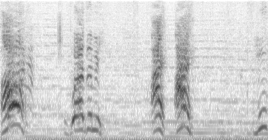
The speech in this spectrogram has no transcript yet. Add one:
આવો. ઊભા તમે આય આય હું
